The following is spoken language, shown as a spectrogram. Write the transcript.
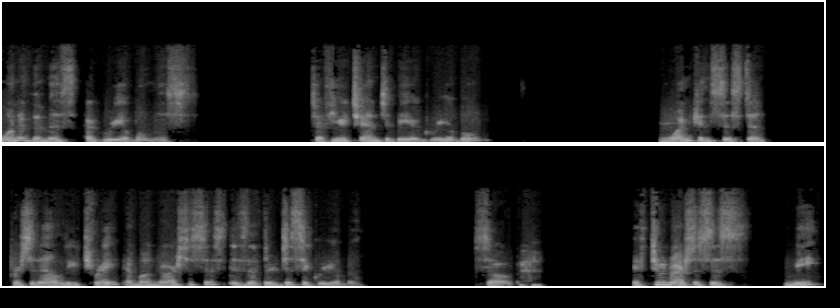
one of them is agreeableness. So if you tend to be agreeable, one consistent personality trait among narcissists is that they're disagreeable. So if two narcissists meet,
